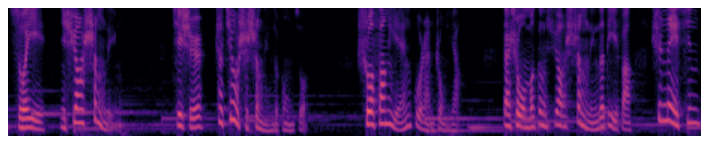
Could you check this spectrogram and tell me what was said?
所以你需要圣灵，其实这就是圣灵的工作。说方言固然重要。但是我们更需要圣灵的地方是内心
